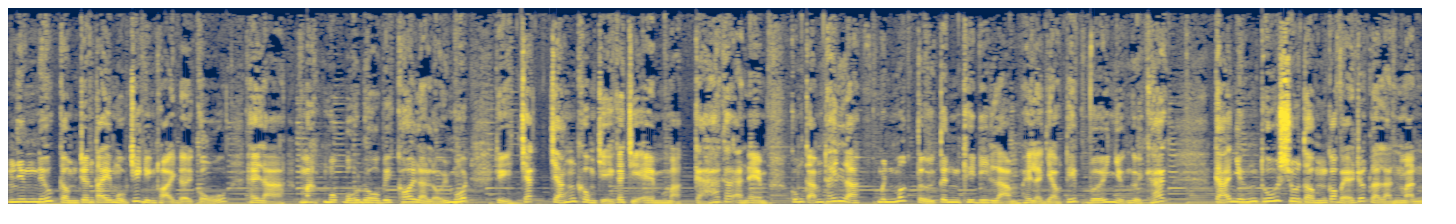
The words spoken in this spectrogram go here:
Nhưng nếu cầm trên tay một chiếc điện thoại đời cũ hay là mặc một bộ đồ bị coi là lỗi mốt thì chắc chắn không chỉ các chị em mà cả các anh em cũng cảm thấy là mình mất tự tin khi đi làm hay là giao tiếp với những người khác. Cả những thú sưu tầm có vẻ rất là lạnh mạnh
